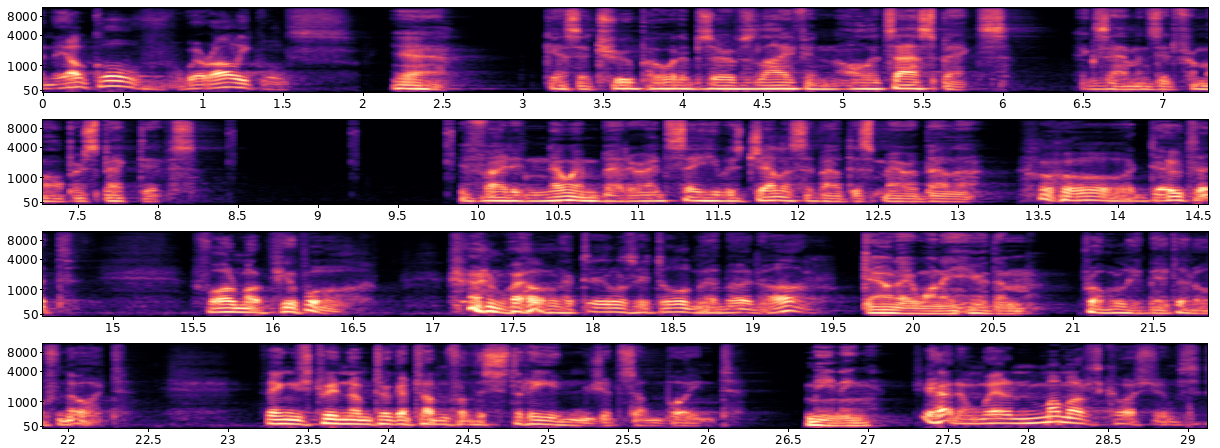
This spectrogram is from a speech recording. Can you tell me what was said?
in the alcove, we're all equals. Yeah. Guess a true poet observes life in all its aspects, examines it from all perspectives. If I didn't know him better, I'd say he was jealous about this Marabella. Oh, I doubt it. Former pupil. And well, the tales he told me about her. Doubt I want to hear them. Probably better off not. Things between them took a turn for the strange at some point. Meaning? She had him wearing mummers' costumes.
